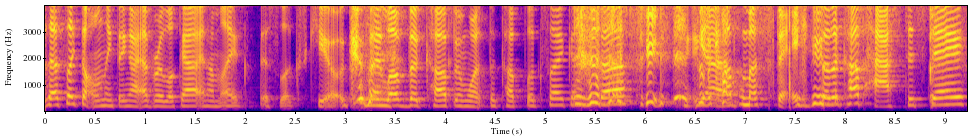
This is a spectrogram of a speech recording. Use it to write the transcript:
that's like the only thing I ever look at, and I'm like, this looks cute because I love the cup and what the cup looks like and too stuff. So Yeah. the cup must stay so the cup has to stay.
